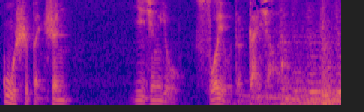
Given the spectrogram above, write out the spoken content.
故事本身已经有所有的感想了。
